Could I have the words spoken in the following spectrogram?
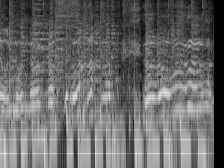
no, no, no, no. Oh, oh, oh.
